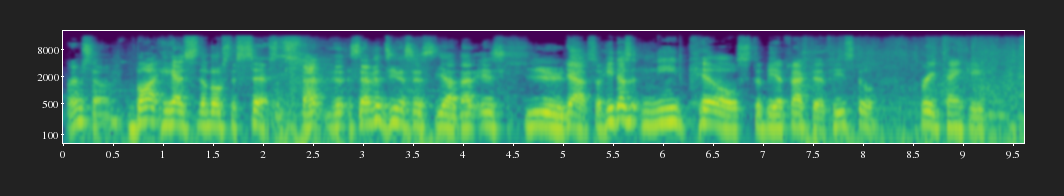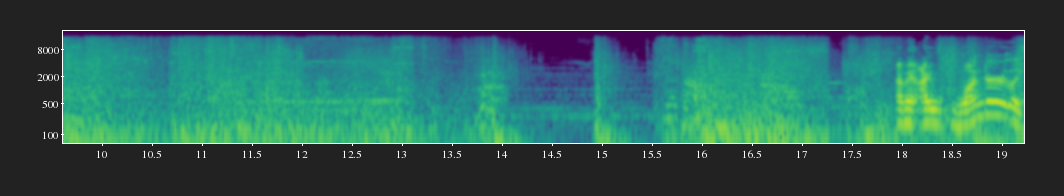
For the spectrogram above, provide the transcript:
Brimstone. But he has the most assists. That 17 assists, yeah, that is huge. Yeah, so he doesn't need kills to be effective. He's still pretty tanky. I mean, I wonder, like,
